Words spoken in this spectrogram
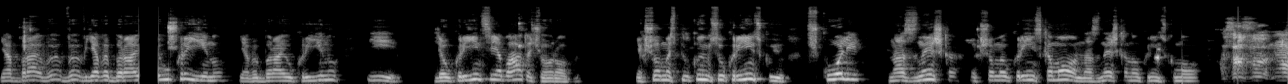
Я браю, ви, ви- я вибираю Україну, я вибираю Україну, і для українців я багато чого роблю. Якщо ми спілкуємося українською в школі, нас знижка. Якщо ми українська мова, нас знижка на українську мову. Зрозу... Ну,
